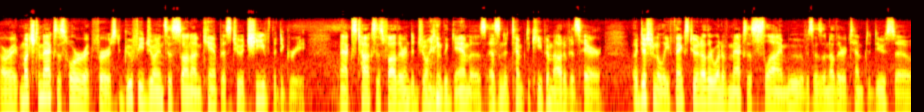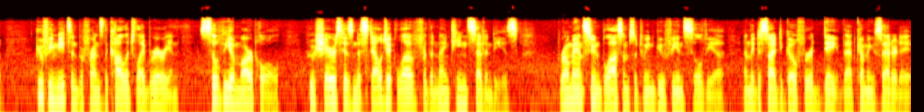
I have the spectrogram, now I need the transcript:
All right. Much to Max's horror at first, Goofy joins his son on campus to achieve the degree. Max talks his father into joining the Gammas as an attempt to keep him out of his hair. Additionally, thanks to another one of Max's sly moves as another attempt to do so, Goofy meets and befriends the college librarian, Sylvia Marpole, who shares his nostalgic love for the 1970s. Romance soon blossoms between Goofy and Sylvia, and they decide to go for a date that coming Saturday,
